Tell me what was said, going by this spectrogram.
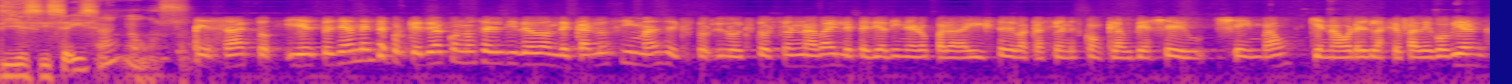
16 años. Exacto, y especialmente porque dio a conocer el video donde Carlos Simas lo extorsionaba y le pedía dinero para irse de vacaciones con Claudia Sheinbaum, quien ahora es la jefa de gobierno.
